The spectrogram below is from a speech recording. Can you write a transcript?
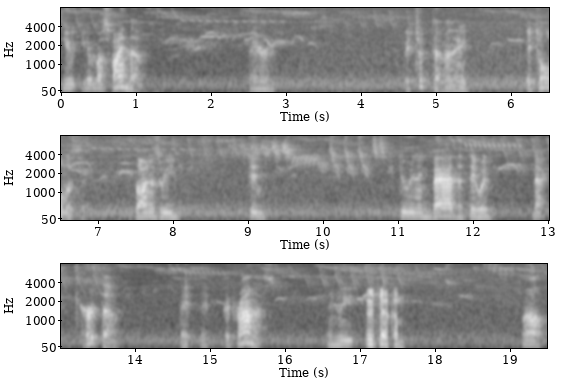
You you must find them. They're they took them and they they told us that as long as we didn't do anything bad that they would not hurt them. They they, they promised. And we Who took them? well,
